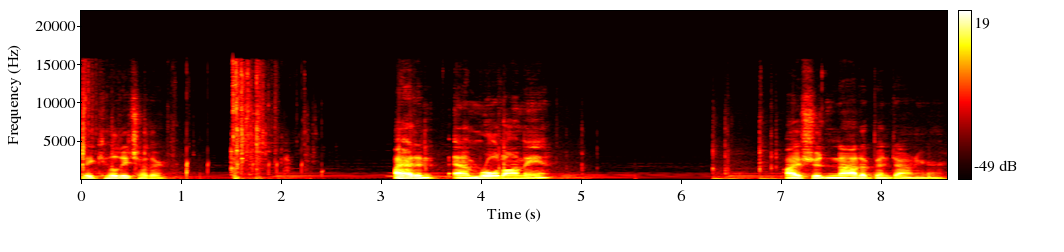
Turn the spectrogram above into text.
They killed each other. I had an emerald on me? I should not have been down here.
